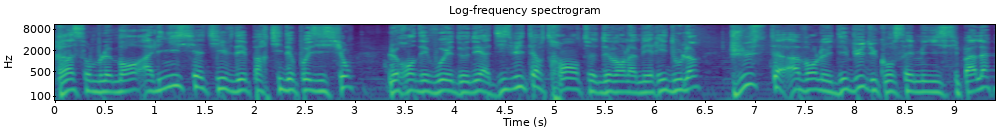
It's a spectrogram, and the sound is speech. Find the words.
Rassemblement à l'initiative des partis d'opposition. Le rendez-vous est donné à 18h30 devant la mairie d'Oulin juste avant le début du conseil municipal.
